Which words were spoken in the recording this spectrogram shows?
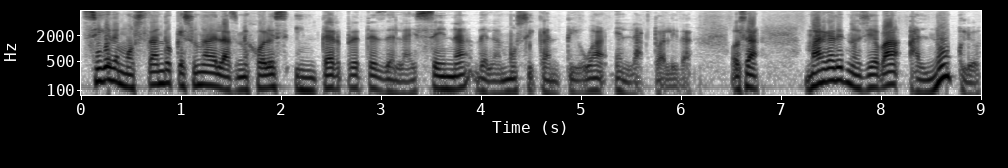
sigue demostrando que es una de las mejores intérpretes de la escena de la música antigua en la actualidad. O sea, Margaret nos lleva al núcleo,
